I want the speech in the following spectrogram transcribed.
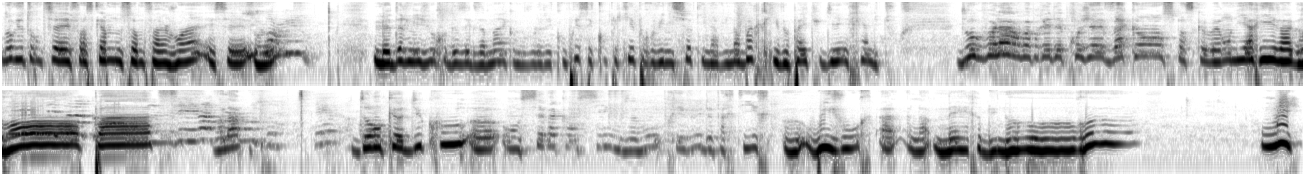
Donc je tourne ces face cam, nous sommes fin juin et c'est euh, le dernier jour des examens. Et comme vous l'aurez compris, c'est compliqué pour Vinicio qui n'a n'a marre, qui ne veut pas étudier, rien du tout. Donc voilà, on va parler des projets vacances parce que ben, on y arrive à grands pas. Voilà. Donc euh, du coup, euh, on ces vacances-ci, nous avons prévu de partir euh, huit jours à la mer du Nord. Oui.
